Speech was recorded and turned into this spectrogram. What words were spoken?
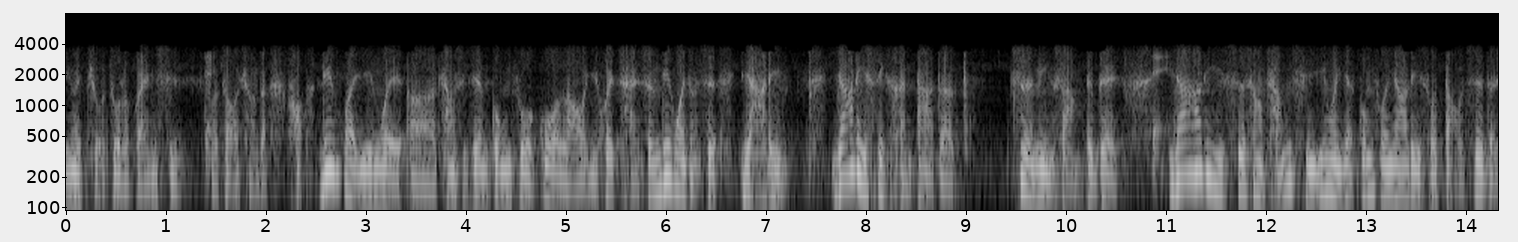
因为久坐的关系所造成的。好，另外因为呃长时间工作过劳也会产生另外一种是压力，压力是一个很大的致命伤，对不对？对。压力事实上长期因为压工作压力所导致的，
